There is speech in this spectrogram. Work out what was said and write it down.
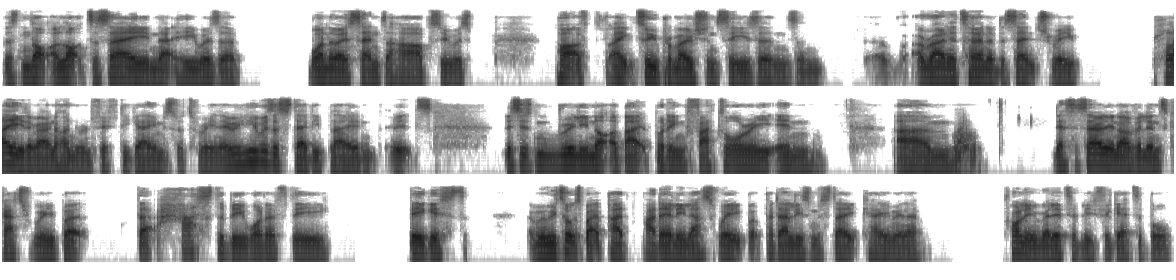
there's not a lot to say in that he was a one of those centre halves who was part of like two promotion seasons and uh, around the turn of the century played around 150 games for Torino. He was a steady player. It's this is really not about putting Fattori in um, necessarily in our villains category, but that has to be one of the biggest. I mean, we talked about Pad- Padelli last week, but Padelli's mistake came in a probably a relatively forgettable,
